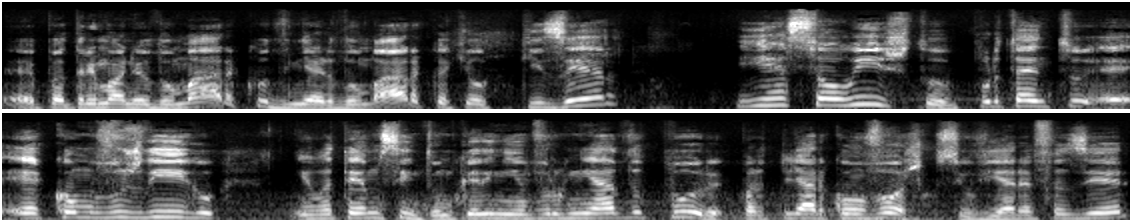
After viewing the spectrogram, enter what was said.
é património do Marco, dinheiro do Marco, aquilo que quiser, e é só isto. Portanto, é, é como vos digo, eu até me sinto um bocadinho envergonhado por partilhar convosco, se o vier a fazer,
